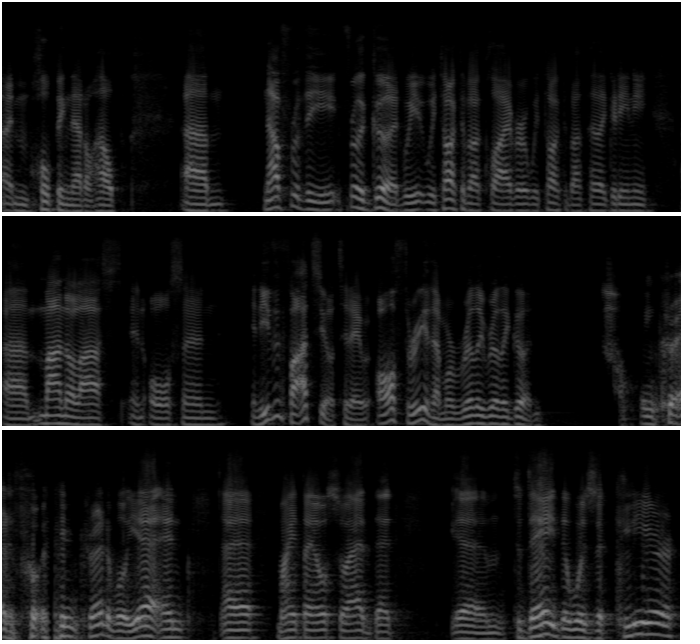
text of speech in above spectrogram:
I'm hoping that'll help. Um, now for the for the good, we we talked about Kluivert, we talked about Pellegrini, um, Manolas, and Olsen, and even Fazio today. All three of them were really really good. Oh, incredible, incredible, yeah. And uh, might I also add that um, today there was a clear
